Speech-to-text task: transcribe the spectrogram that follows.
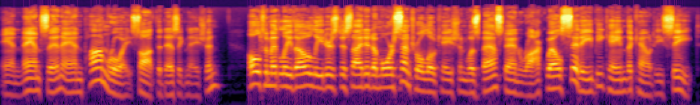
and Manson and Pomeroy sought the designation. Ultimately, though, leaders decided a more central location was best, and Rockwell City became the county seat.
